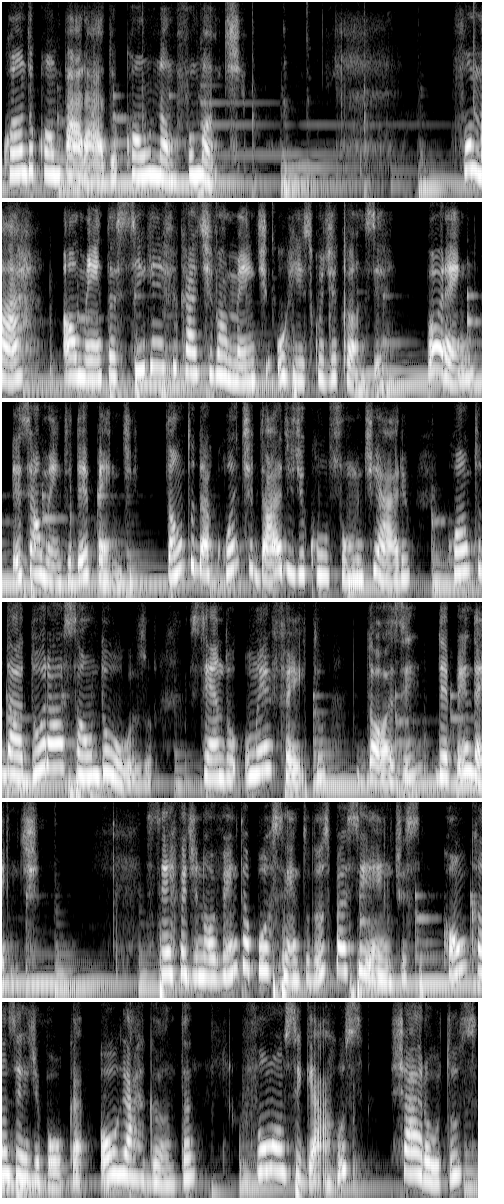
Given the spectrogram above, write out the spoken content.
quando comparado com o não fumante. Fumar aumenta significativamente o risco de câncer, porém, esse aumento depende tanto da quantidade de consumo diário quanto da duração do uso, sendo um efeito dose dependente. Cerca de 90% dos pacientes com câncer de boca ou garganta fumam cigarros, charutos,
